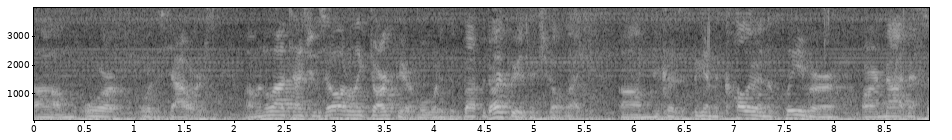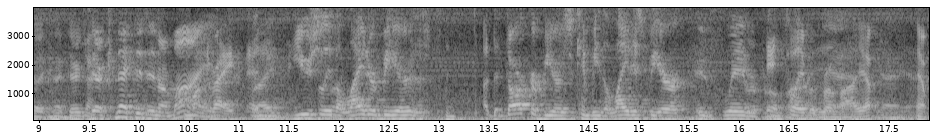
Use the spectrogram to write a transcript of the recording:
um, or or the sours. Um, and a lot of times people say, "Oh, I don't like dark beer." Well, what is it about the dark beers that you don't like? Um, because again, the color and the flavor are not necessarily connected. They're, they're connected in our mind, Right. And right? usually the lighter beers, the, the darker beers can be the lightest beer. In flavor profile. In flavor profile, yep. Yeah, yeah. Yep.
